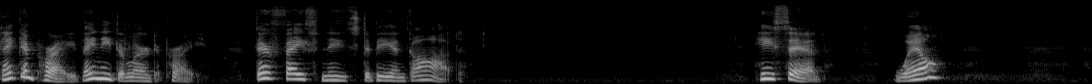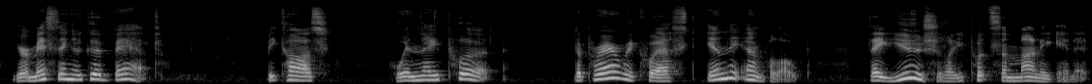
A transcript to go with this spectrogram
they can pray. They need to learn to pray. Their faith needs to be in God. He said, Well, you're missing a good bet because when they put the prayer request in the envelope, they usually put some money in it.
